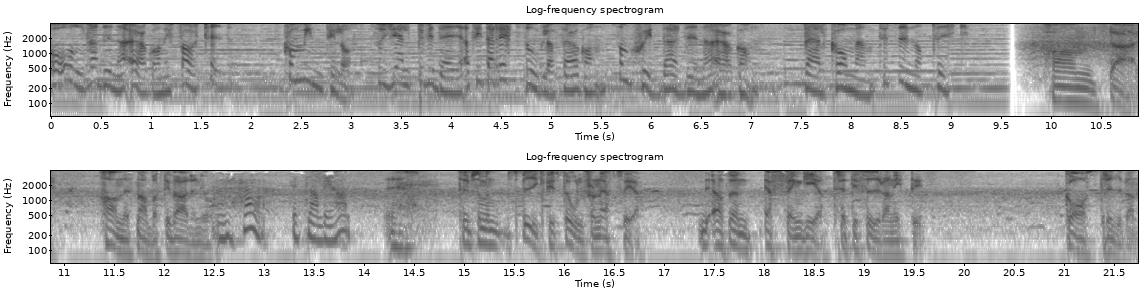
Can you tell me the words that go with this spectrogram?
och åldra dina ögon i förtid? Kom in till oss så hjälper vi dig att hitta rätt solglasögon som skyddar dina ögon. Välkommen till Synoptik. Han där. Han är snabbast i världen i år. Hur snabb är han? Typ som en spikpistol från SV. Alltså en FNG 3490. Gasdriven.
